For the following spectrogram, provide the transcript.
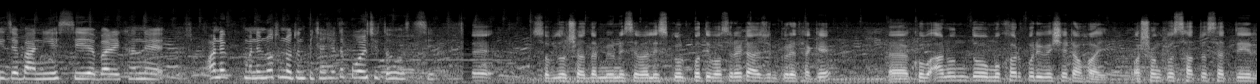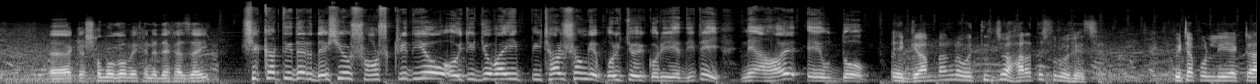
নিজে বানিয়েছি এবার এখানে অনেক মানে নতুন নতুন পিঠার সাথে পরিচিত হচ্ছি। সবদুল সর্দার মিউনিসিপ্যাল স্কুল প্রতি বছর এটা আয়োজন করে থাকে। খুব আনন্দ মুখর পরিবেশ এটা হয়। অসংখ্য ছাত্রছাত্রীর একটা সমাগম এখানে দেখা যায়। শিক্ষার্থীদের দেশীয় সংস্কৃতি ও ঐতিহ্যবাহী পিঠার সঙ্গে পরিচয় করিয়ে দিতেই নেওয়া হয় এই উদ্যোগ। এই গ্রাম বাংলার ঐতিহ্য হারাতে শুরু হয়েছে। পিঠাপল্লী একটা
